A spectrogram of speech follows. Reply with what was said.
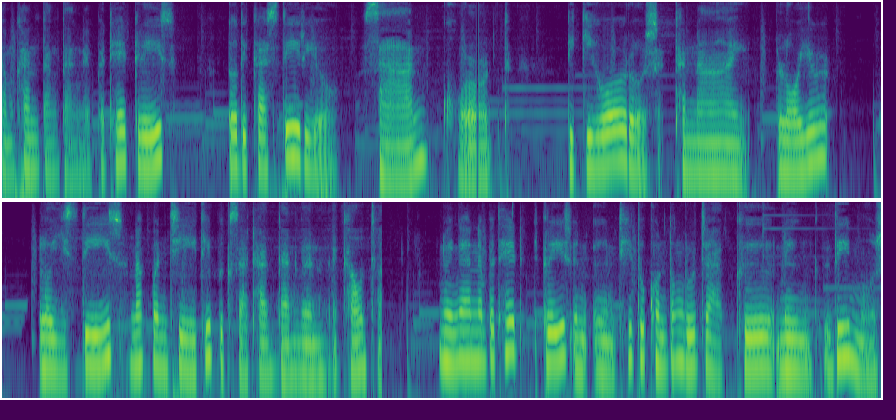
สำคัญต่างๆ ในประเทศกรีซ Dodicasterio ศาล court Dikigoros ทนาย lawyer Logistis นักบัญชีที่ปรึกษาทางการเงิน accountant หน่วยงานในประเทศกรีซอื่น ๆ ที่ทุกคนต้องรู้จักคือ 1. Demos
